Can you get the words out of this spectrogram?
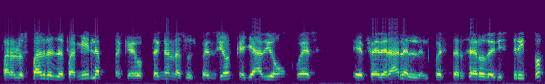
para los padres de familia para que obtengan la suspensión que ya dio un juez eh, federal, el juez tercero de distrito,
